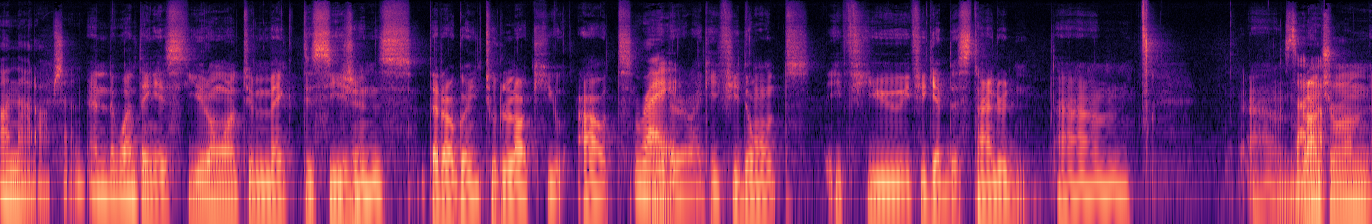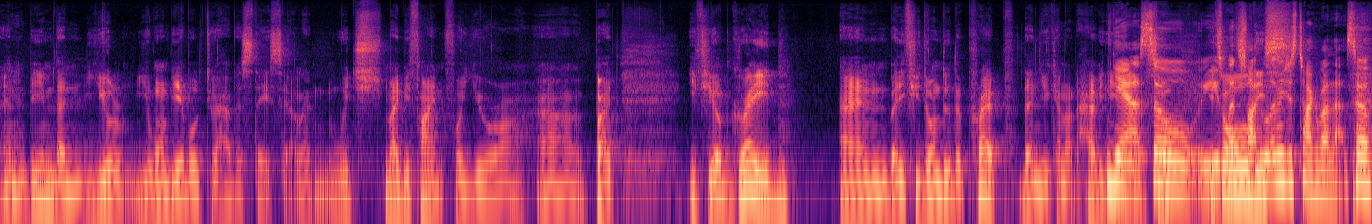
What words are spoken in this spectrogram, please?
on that option And the one thing is, you don't want to make decisions that are going to lock you out. Right. Either like if you don't, if you if you get the standard um, Setup. longeron and beam, then you'll you won't be able to have a stay sail, and which might be fine for your. Uh, but if you upgrade. And but if you don't do the prep, then you cannot have it. Yeah. either. So, it's let's all talk, this- let me just talk about that. So,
